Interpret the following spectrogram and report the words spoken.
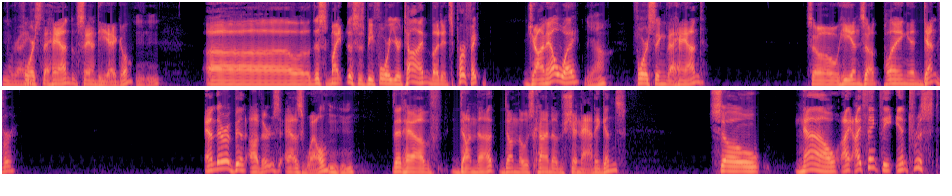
Right. Mm-hmm. force the hand of San Diego. Uh, this might this is before your time, but it's perfect. John Elway Yeah. forcing the hand. So he ends up playing in Denver. And there have been others as well mm-hmm. that have done that, done those kind of shenanigans. So now I, I think the interest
